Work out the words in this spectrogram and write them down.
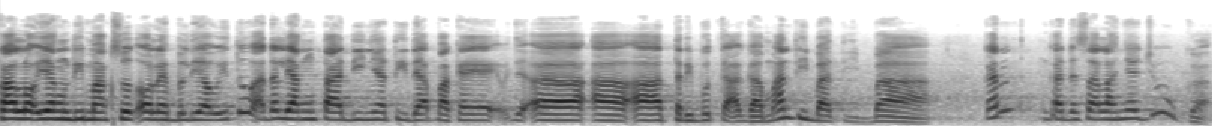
kalau yang dimaksud oleh beliau itu adalah yang tadinya tidak pakai uh, uh, atribut keagamaan tiba-tiba. Kan nggak ada salahnya juga.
